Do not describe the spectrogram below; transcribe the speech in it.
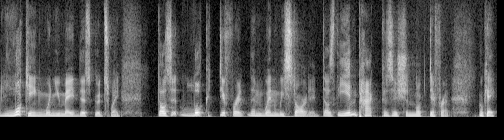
looking when you made this good swing. Does it look different than when we started? Does the impact position look different? Okay,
